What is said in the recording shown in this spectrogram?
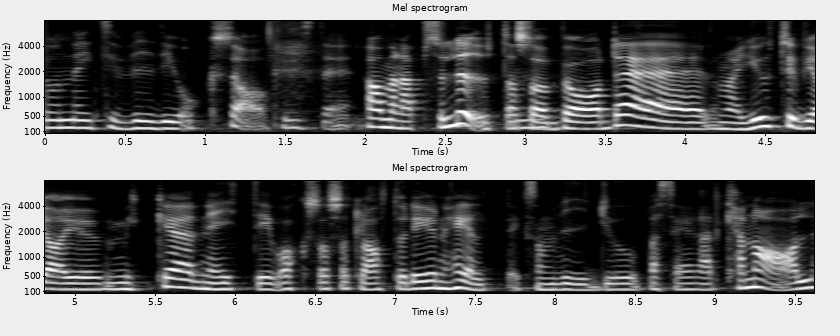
och native video också? Finns det? Ja men absolut. Alltså mm. både, Youtube gör ju mycket native också såklart och det är ju en helt liksom, videobaserad kanal.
